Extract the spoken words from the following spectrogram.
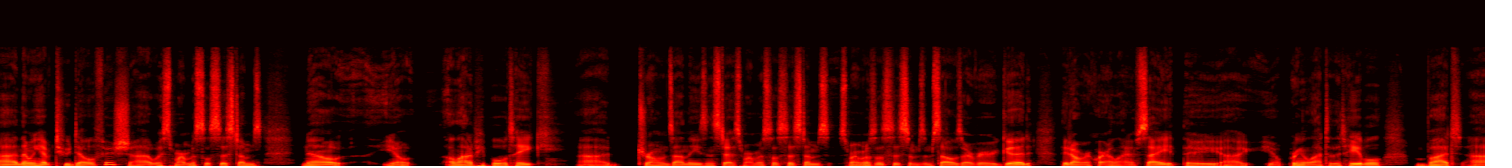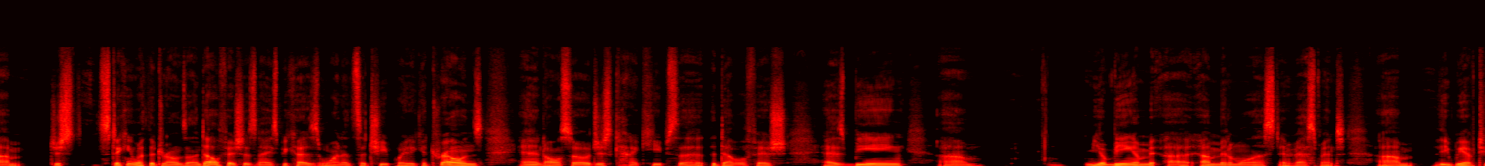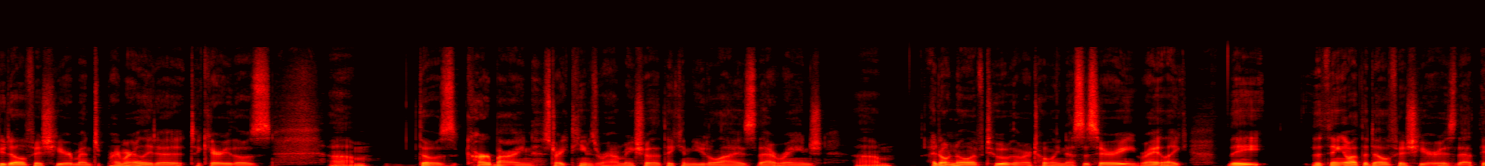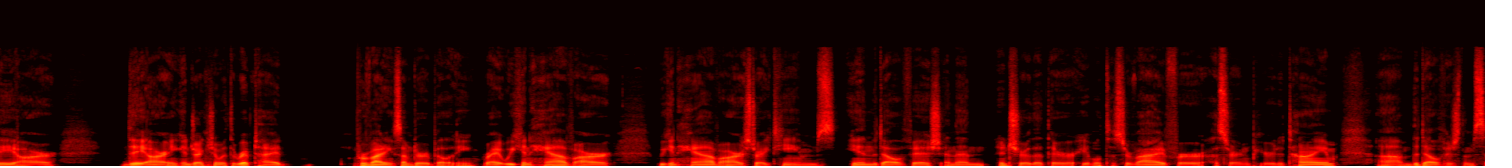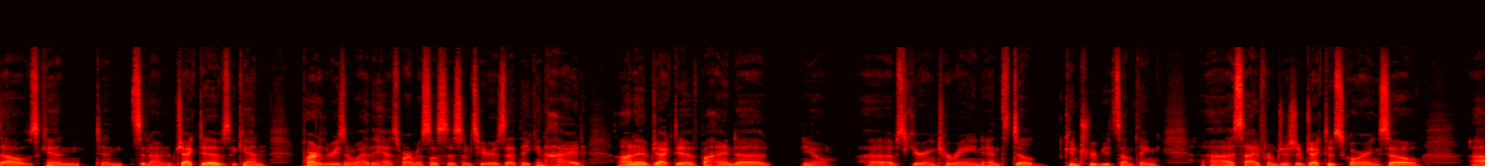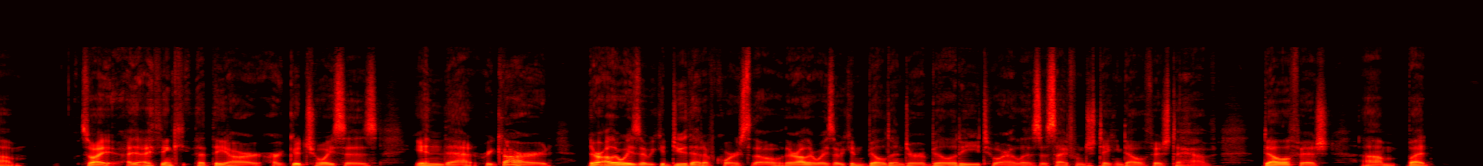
Uh, and then we have two Devilfish uh, with smart missile systems. Now, you know, a lot of people will take uh, drones on these instead of smart missile systems. Smart missile systems themselves are very good. They don't require a line of sight. They uh, you know bring a lot to the table, but um, just sticking with the drones on the Devilfish is nice because one, it's a cheap way to get drones, and also just kind of keeps the the Devilfish as being um, you know being a, a, a minimalist investment. Um, the, we have two Devilfish here meant primarily to to carry those um, those carbine strike teams around, make sure that they can utilize that range. Um, I don't know if two of them are totally necessary, right? Like they, the thing about the Devilfish here is that they are they are in conjunction with the Riptide providing some durability, right? We can have our we can have our strike teams in the Devilfish and then ensure that they're able to survive for a certain period of time. Um, the Devilfish themselves can, can sit on objectives. Again, part of the reason why they have smart missile systems here is that they can hide on an objective behind a, you know, uh, obscuring terrain and still contribute something uh, aside from just objective scoring. So, um, so I, I think that they are are good choices in that regard. There are other ways that we could do that, of course, though. There are other ways that we can build in durability to our list aside from just taking devilfish to have devilfish. Um, but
